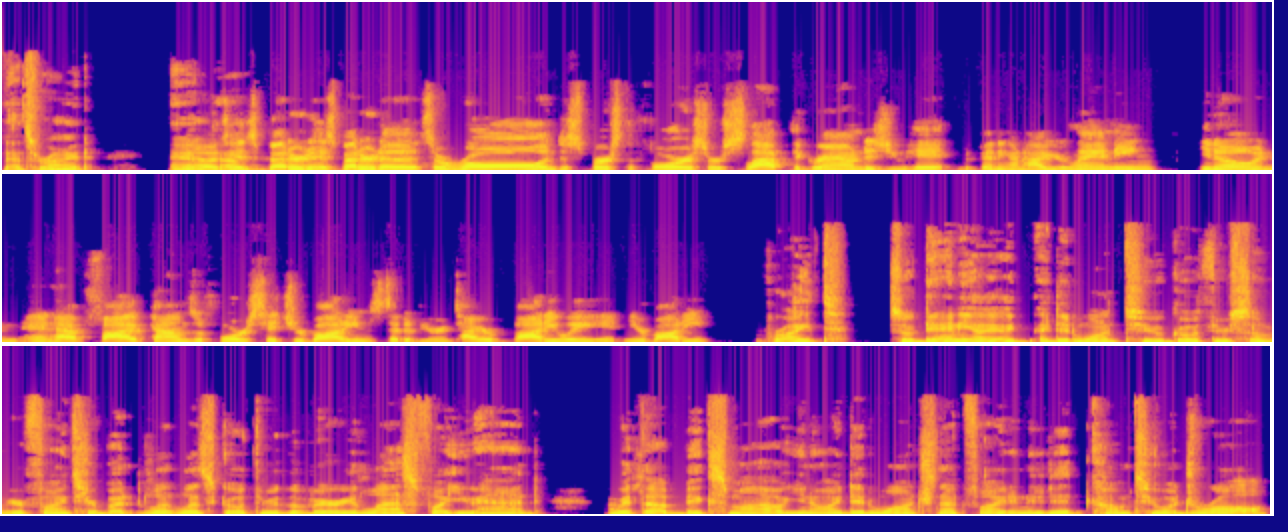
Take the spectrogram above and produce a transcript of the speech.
That's right. And, you know, it's, um, it's, better to, it's better to, to roll and disperse the force or slap the ground as you hit, depending on how you're landing, you know, and, and have five pounds of force hit your body instead of your entire body weight hitting your body. Right. So, Danny, I, I did want to go through some of your fights here, but let, let's go through the very last fight you had with a big smile. You know, I did watch that fight and it did come to a draw.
